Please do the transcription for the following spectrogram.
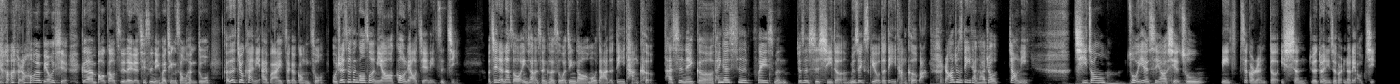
呀、啊，然后又不用写个案报告之类的，其实你会轻松很多。可是就看你爱不爱这个工作。我觉得这份工作你要够了解你自己。我记得那时候印象很深刻，是我进到莫大的第一堂课，他是那个他应该是 placement，就是实习的 music skill 的第一堂课吧。然后就是第一堂课他就叫你，其中作业是要写出你这个人的一生，就是对你这个人的了解，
